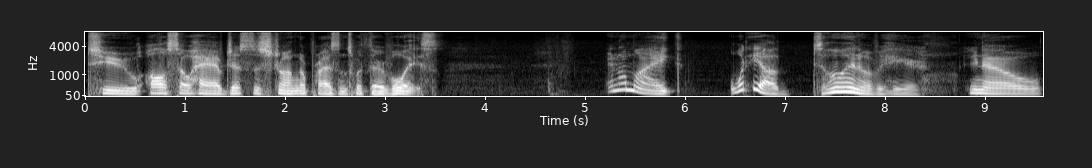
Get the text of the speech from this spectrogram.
to also have just as strong a presence with their voice. And I'm like, what are y'all doing over here? You know,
